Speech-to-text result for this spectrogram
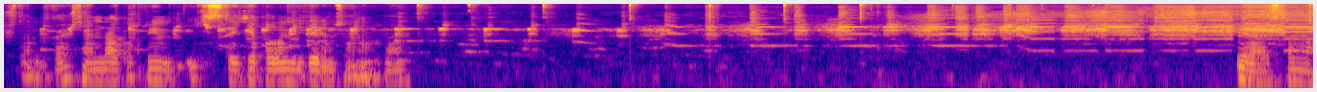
şuradan birkaç tane daha toplayayım. İki stack yapalım gidelim sonra buradan. Biraz daha.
